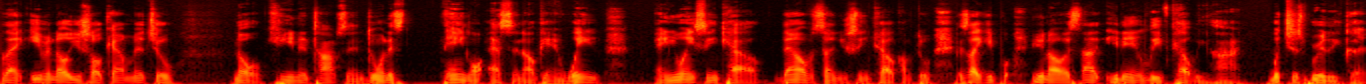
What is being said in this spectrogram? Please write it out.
like even though you saw Kel Mitchell, no Kenan Thompson doing his thing on SNL getting way and you ain't seen Kel. Then all of a sudden you seen Kel come through. It's like he put, you know, it's not he didn't leave Kel behind, which is really good.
